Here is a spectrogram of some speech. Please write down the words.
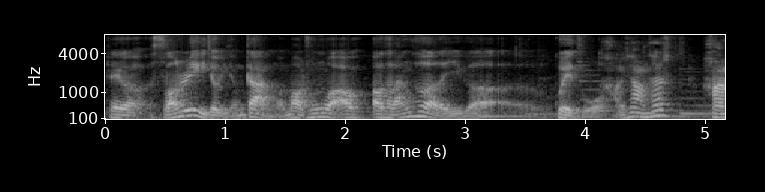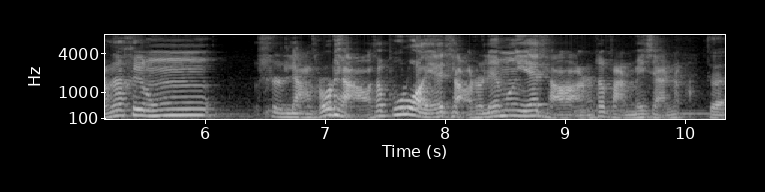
这个死亡之翼就已经干过，冒充过奥奥特兰克的一个贵族。好像他好像他黑龙是两头挑，他部落也挑，是联盟也挑，好像是他反正没闲着。对，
